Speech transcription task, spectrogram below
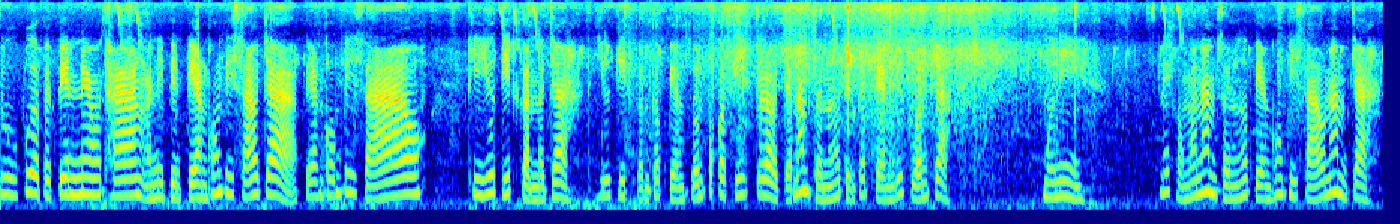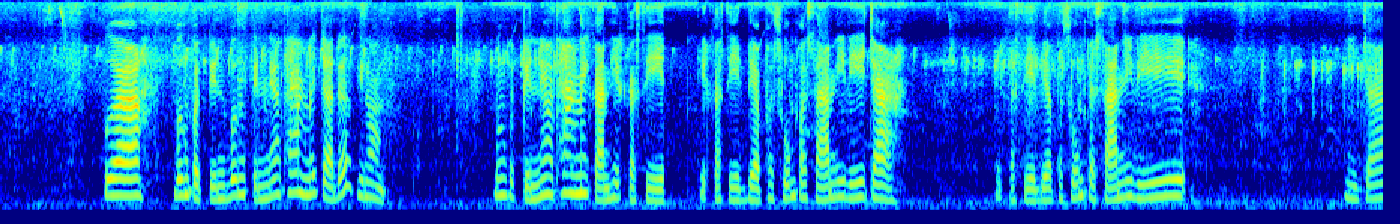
ดูเพื่อไปเป็นแนวทาง อันนี้เป็นแปลงของพี่สาวจ้าแปลงของพี่สาว ที่ยุติดกันนะจ้าที่ยุติดกันก็แปลงสวนปกติเราจะนำเสนอถึงแต่แปลงยุสวนจ้ามือนี้ได้เขามานำเสนอแปลงของพี่สาวนํจ้าเพื่อเบิ่งไปเป็นเบิ่งเป็นแนวทางเด้อจ้าเด้อพี่น้อง มึงไปเป็นแนวทางในการเฮ็ดเกษตรเฮ็ดเกษตรแบบผสมผสานอีดีจ้าเฮ็ดเกษตรแบบผสมผสานอีดีนี่จ้า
